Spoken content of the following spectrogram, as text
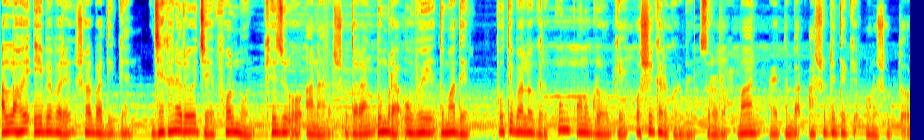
আল্লাহ এই ব্যাপারে সর্বাধিক জ্ঞান। যেখানে রয়েছে ফলমূল, খেজুর ও আনার, সুতরাং তোমরা উভয়ে তোমাদের প্রতিপালকের কোন অনুগ্রহকে অস্বীকার করবে? সুরা রহমান, আয়াত নম্বর আষট্টি থেকে উনসত্তর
